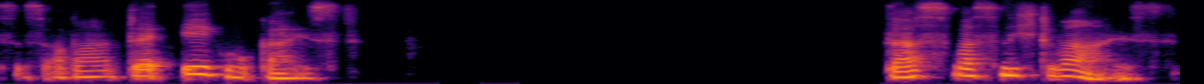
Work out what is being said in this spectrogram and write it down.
Es ist aber der Ego-Geist. Das, was nicht wahr ist.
